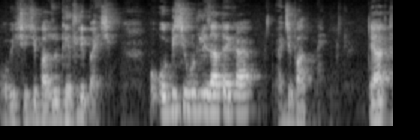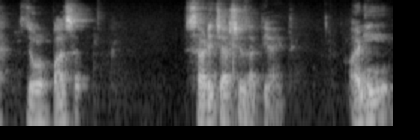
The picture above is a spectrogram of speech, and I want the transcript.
ओबीसीची बाजू घेतली पाहिजे. ओबीसी उडली जाते का? अजिबात नाही. त्यात जवळपास साडेचारशे जाती आहेत. आणि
